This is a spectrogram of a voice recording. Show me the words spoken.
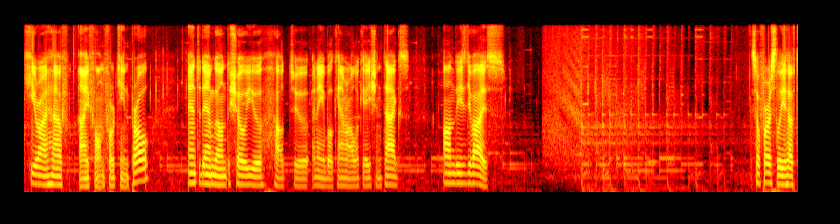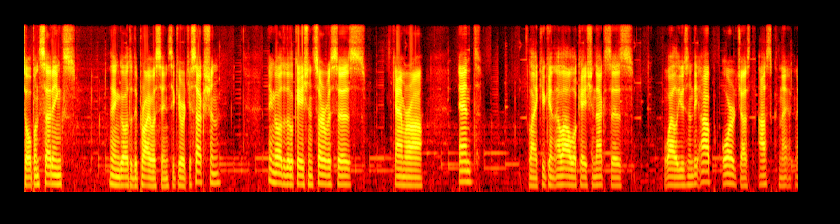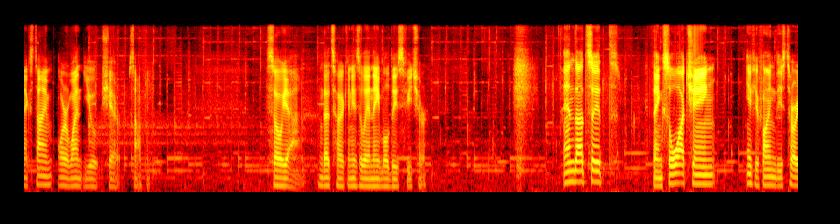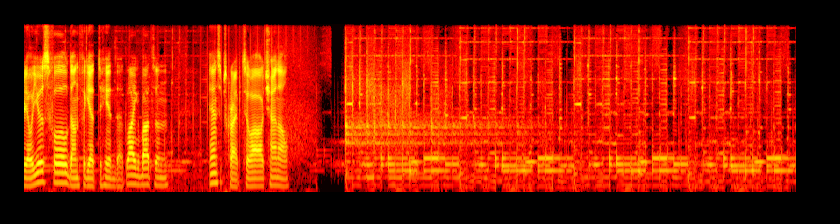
Here I have iPhone 14 Pro and today I'm going to show you how to enable camera location tags on this device. So firstly you have to open settings, then go to the privacy and security section, then go to the location services, camera, and like you can allow location access while using the app or just ask ne next time or when you share something. So yeah, that's how you can easily enable this feature. And that's it. Thanks for watching. If you find this tutorial useful, don't forget to hit that like button and subscribe to our channel.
